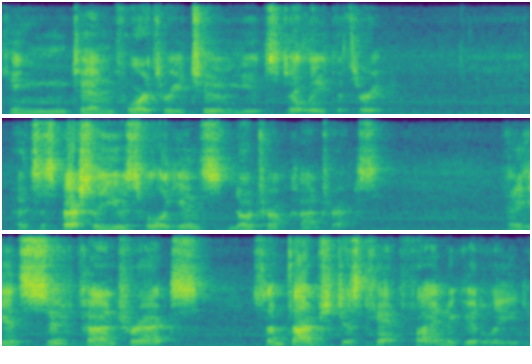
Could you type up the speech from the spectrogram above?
King 10 4 3 2, you'd still lead the 3. It's especially useful against no trump contracts. And against suit contracts, sometimes you just can't find a good lead.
